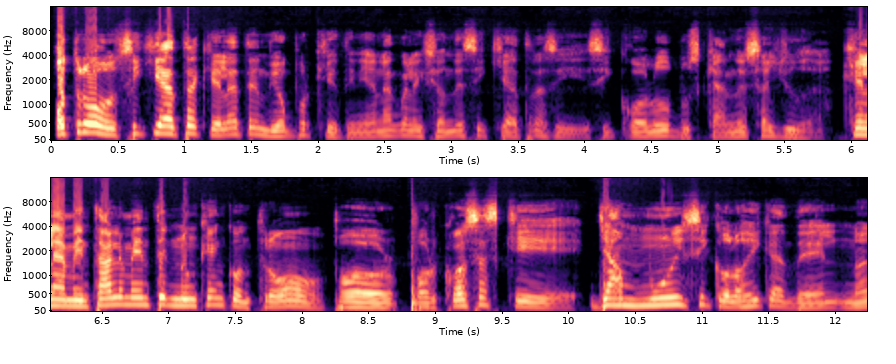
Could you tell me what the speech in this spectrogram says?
Otro psiquiatra que él atendió porque tenía una colección de psiquiatras y psicólogos buscando esa ayuda, que lamentablemente nunca encontró por, por cosas que ya muy psicológicas de él no,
